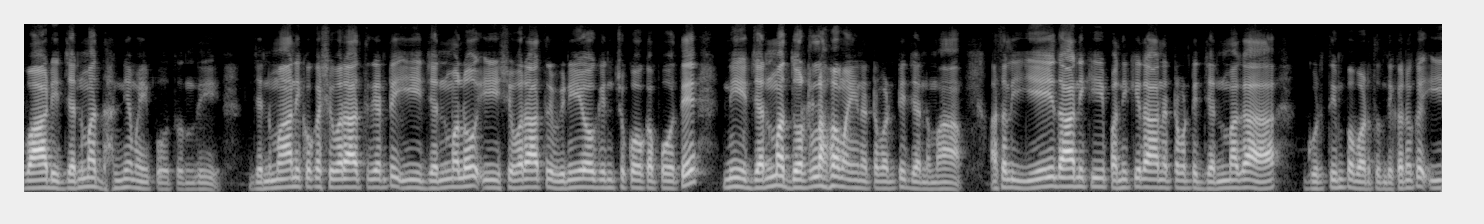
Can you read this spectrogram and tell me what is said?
వాడి జన్మ ధన్యమైపోతుంది. జన్మానికి ఒక శివరాత్రి అంటే ఈ జన్మలో ఈ శివరాత్రి వినియోగించుకోకపోతే నీ జన్మ దుర్లభమైనటువంటి జన్మ. అసలు ఏ దానికి పనికిరానటువంటి జన్మగా గుర్తింపబడుతుంది. కనుక ఈ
